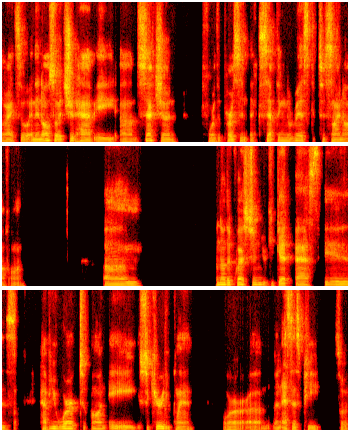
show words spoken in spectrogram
All right. So, and then also it should have a um, section for the person accepting the risk to sign off on. Um, another question you could get asked is, have you worked on a security plan or um, an SSP? So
